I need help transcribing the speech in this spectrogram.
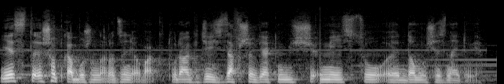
jest szopka bożonarodzeniowa, która gdzieś zawsze w jakimś miejscu e, domu się znajduje.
